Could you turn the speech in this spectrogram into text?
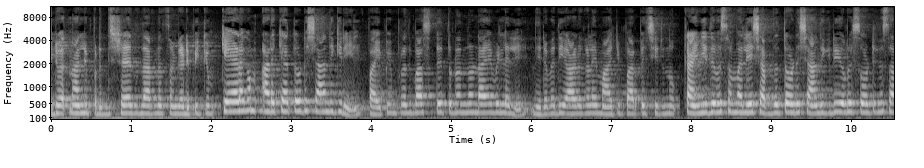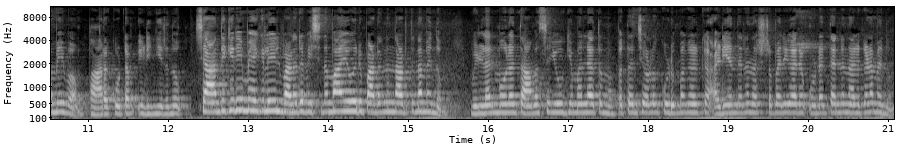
ഇരുപത്തിനാലിന് പ്രതിഷേധ ധർണ സംഘടിപ്പിക്കും. കേളകം അടയ്ക്കാത്തോട് ശാന്തിഗിരിയിൽ പൈപ്പിംഗ് പ്രതിഭാസത്തെ തുടർന്നുണ്ടായ വിള്ളലിൽ നിരവധി ആളുകളെ മാറ്റിപ്പാർപ്പിച്ചിരുന്നു. കഴിഞ്ഞ ദിവസം വലിയ ശബ്ദത്തോടെ ശാന്തിഗിരി റിസോർട്ടിന് സമീപം പാറക്കൂട്ടം ഇടിഞ്ഞിരുന്നു. ശാന്തിഗിരി മേഖലയിൽ വളരെ വിശദമായ ഒരു പഠനം നടത്തണമെന്നും വിള്ളൽ മൂലം താമസയോഗ്യമല്ലാത്ത മുപ്പത്തഞ്ചോളം കുടുംബങ്ങൾക്ക് അടിയന്തര നഷ്ടപരിഹാരം ഉടൻ തന്നെ നൽകണമെന്നും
